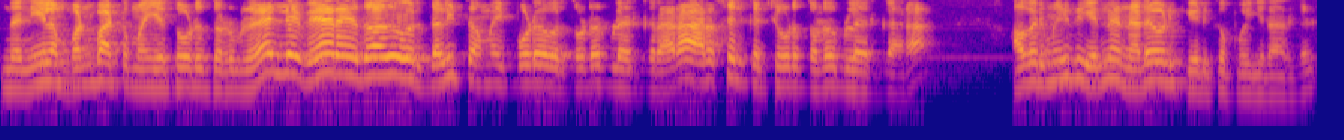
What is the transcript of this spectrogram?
இந்த நீளம் பண்பாட்டு மையத்தோடு தொடர்புல இல்லை வேற ஏதாவது ஒரு தலித் அமைப்போடு அவர் தொடர்புல இருக்கிறாரா? அரசியல் கட்சியோட தொடர்புல இருக்காரா? அவர் மீது என்ன நடவடிக்கை எடுக்க போகிறார்கள்?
